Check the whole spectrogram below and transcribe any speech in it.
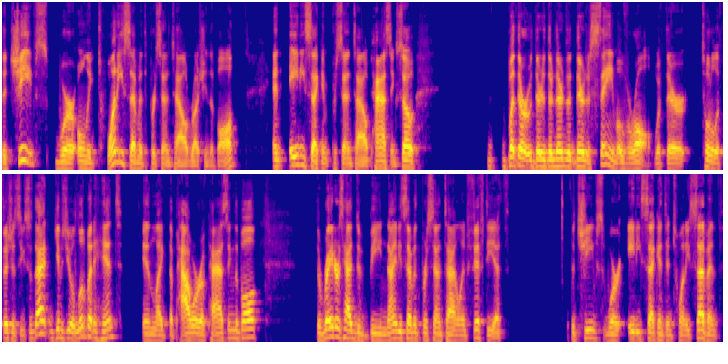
The Chiefs were only 27th percentile rushing the ball and 82nd percentile passing. So but they're they're they're they're the same overall with their total efficiency. So that gives you a little bit of hint in like the power of passing the ball. The Raiders had to be 97th percentile and 50th. The Chiefs were 82nd and 27th.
